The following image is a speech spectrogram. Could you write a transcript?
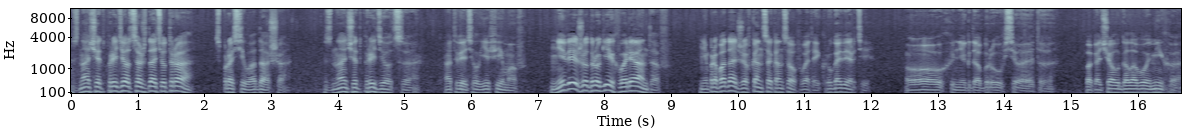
Значит, придется ждать утра, спросила Даша. Значит, придется, ответил Ефимов. Не вижу других вариантов. Не пропадать же в конце концов в этой круговерти. Ох, не к добру все это, покачал головой Миха.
